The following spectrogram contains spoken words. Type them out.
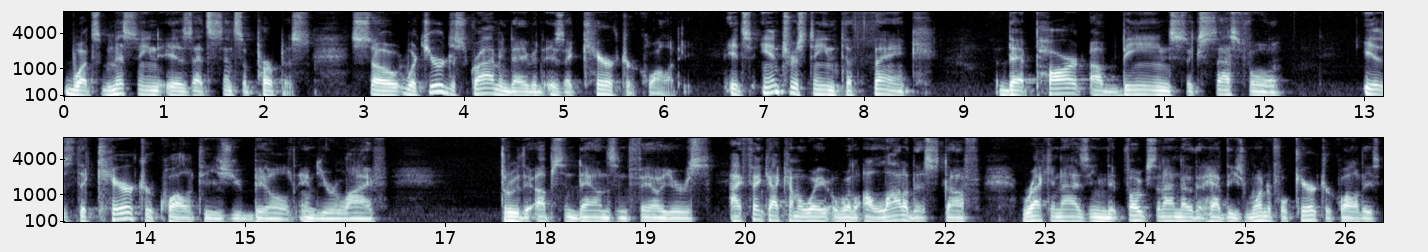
what's missing is that sense of purpose. So, what you're describing, David, is a character quality. It's interesting to think that part of being successful is the character qualities you build into your life through the ups and downs and failures. I think I come away with a lot of this stuff recognizing that folks that I know that have these wonderful character qualities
